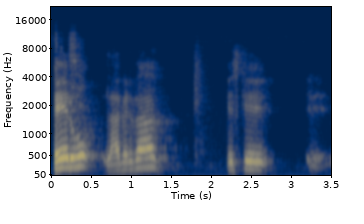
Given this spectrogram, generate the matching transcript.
Pero la verdad es que, eh,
